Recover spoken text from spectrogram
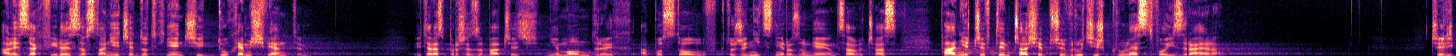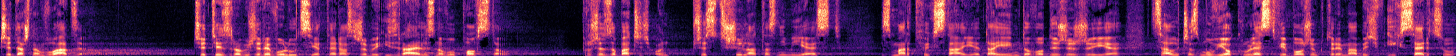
ale za chwilę zostaniecie dotknięci Duchem Świętym. I teraz proszę zobaczyć niemądrych apostołów, którzy nic nie rozumieją cały czas. Panie, czy w tym czasie przywrócisz królestwo Izraela? Czyli czy dasz nam władzę? Czy ty zrobisz rewolucję teraz, żeby Izrael znowu powstał? Proszę zobaczyć, on przez trzy lata z nimi jest, zmartwychwstaje, daje im dowody, że żyje, cały czas mówi o Królestwie Bożym, które ma być w ich sercu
